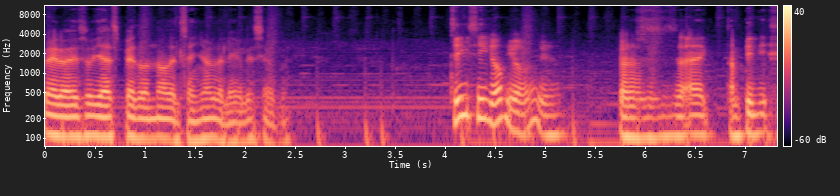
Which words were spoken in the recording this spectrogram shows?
Pero eso ya es pedo no del señor de la iglesia, güey. Sí, sí, obvio, obvio. Pero están pidiendo.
